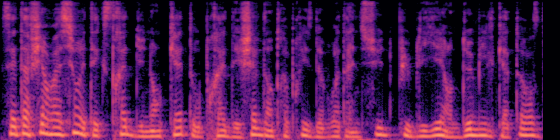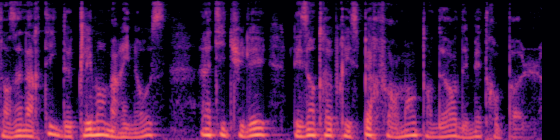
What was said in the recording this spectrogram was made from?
Cette affirmation est extraite d'une enquête auprès des chefs d'entreprise de Bretagne Sud publiée en 2014 dans un article de Clément Marinos intitulé Les entreprises performantes en dehors des métropoles.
